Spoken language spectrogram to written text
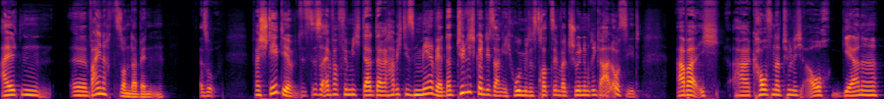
alten äh, Weihnachtssonderbänden. Also, versteht ihr? Das ist einfach für mich, da, da habe ich diesen Mehrwert. Natürlich könnt ihr sagen, ich hole mir das trotzdem, weil es schön im Regal aussieht. Aber ich äh, kaufe natürlich auch gerne,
